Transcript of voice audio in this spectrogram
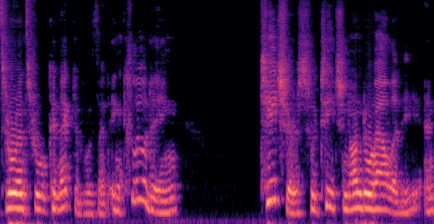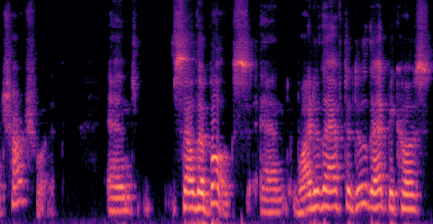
through and through connected with it, including teachers who teach non-duality and charge for it and sell their books. And why do they have to do that? Because,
